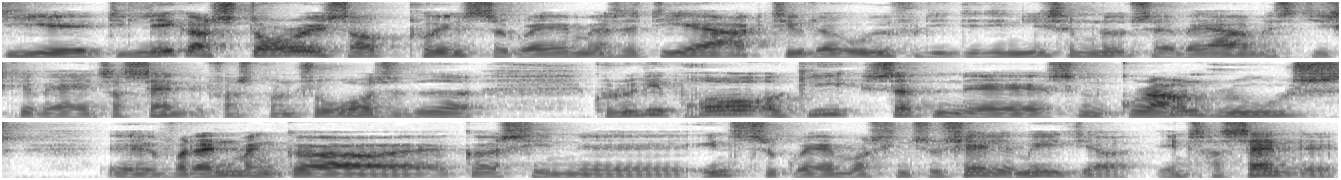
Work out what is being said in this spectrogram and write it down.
de, øh, de lægger stories op på Instagram, altså de er aktive derude, fordi det er de ligesom nødt til at være, hvis de skal være interessante for sponsorer osv. Kunne du lige prøve at give sådan, øh, sådan ground rules, øh, hvordan man gør, gør sin øh, Instagram og sine sociale medier interessante?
